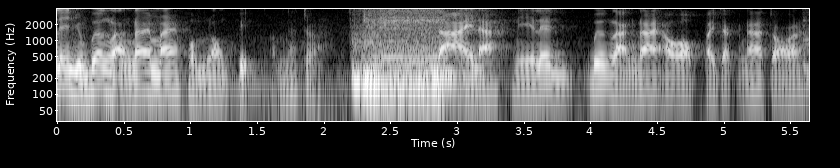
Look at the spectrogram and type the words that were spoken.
เดี๋ยวดูว่ามันเล่นอยู่เบื้องหลังได้ไหมผมลองปิดออกหน้าจอ ได้นะนี่เล่นเบื้องหลังได้เอาออกไปจากหน้าจอนะ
